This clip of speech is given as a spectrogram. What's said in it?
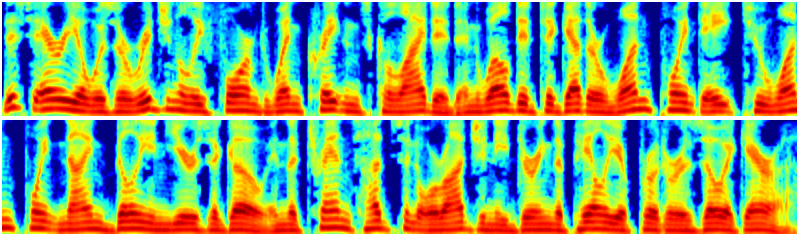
This area was originally formed when cratons collided and welded together 1.8 to 1.9 billion years ago in the Trans-Hudson orogeny during the Paleoproterozoic era.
